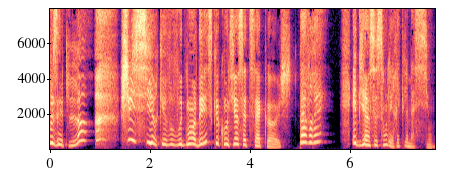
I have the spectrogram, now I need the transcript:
vous êtes là je suis sûre que vous vous demandez ce que contient cette sacoche. Pas vrai? Eh bien, ce sont les réclamations.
